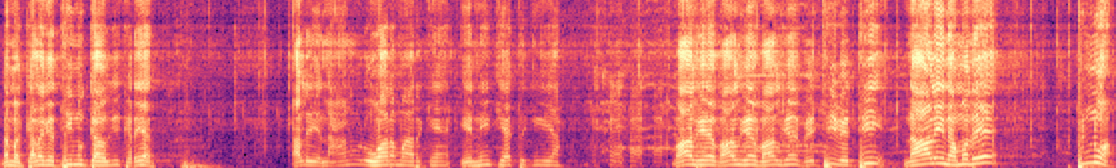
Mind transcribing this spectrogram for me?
நம்ம கழக திமுகவுக்கு கிடையாது. அல்லது நானும் ஒரு ஓரமாக இருக்கேன். என்னையும் சேர்த்துக்குங்கய்யா வாழ்க வாழ்க வாழ்க. வெற்றி வெற்றி. நாளை நமதே பின்னுவான்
